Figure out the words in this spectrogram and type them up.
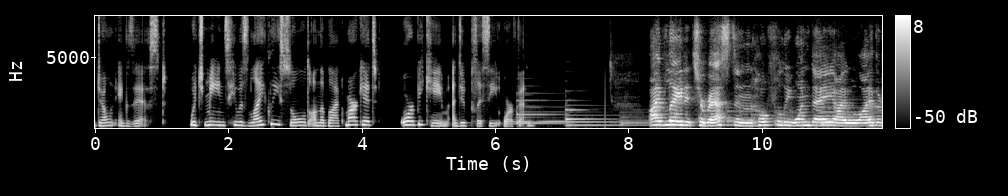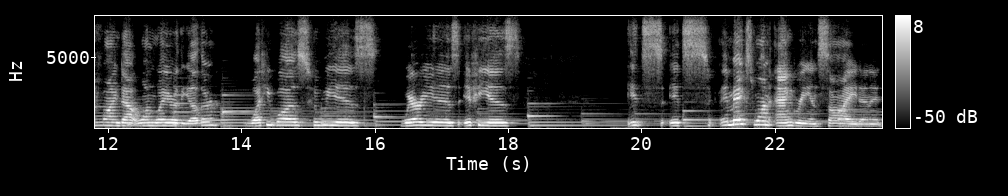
don't exist, which means he was likely sold on the black market or became a Duplessis orphan. I've laid it to rest, and hopefully one day I will either find out one way or the other what he was, who he is, where he is, if he is. it's it's it makes one angry inside and it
